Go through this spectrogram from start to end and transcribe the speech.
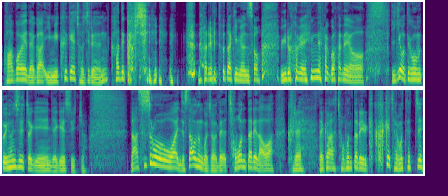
과거에 내가 이미 크게 저지른 카드 값이 나를 토닥이면서 위로하며 힘내라고 하네요. 이게 어떻게 보면 또 현실적인 얘기일 수 있죠. 나 스스로와 이제 싸우는 거죠. 내 저번 달에 나와 그래 내가 저번 달에 이렇게 크게 잘못했지.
